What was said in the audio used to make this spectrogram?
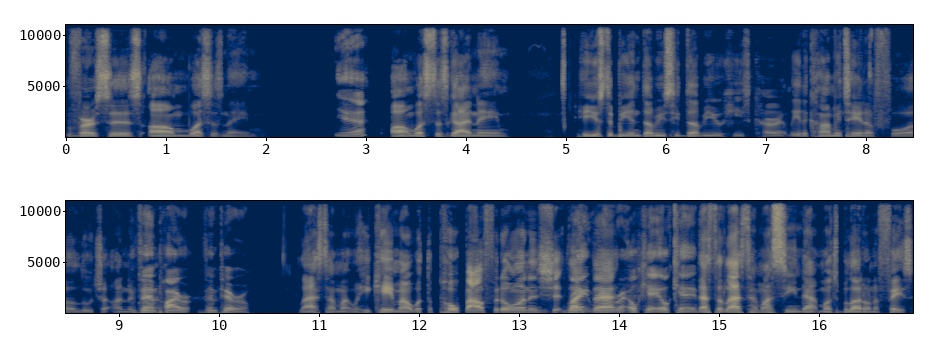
versus um what's his name? Yeah. Um what's this guy name? He used to be in WCW. He's currently the commentator for Lucha Underground. Vampiro. Vampiro. Last time I when he came out with the Pope outfit on and shit Right, like that. right, right. Okay, okay. That's the last time I seen that much blood on a face.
